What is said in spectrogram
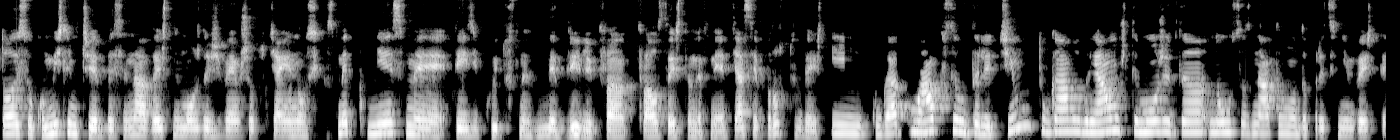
Тоест, ако мислим, че без една вещ не може да живеем, защото тя ни носи късмет, ние сме тези, които сме внедрили това, това усещане в нея. Тя си е просто вещ. И когато малко се отдалечим, тогава реално ще може да много съзнателно да преценим вещите.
